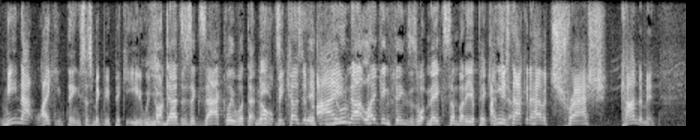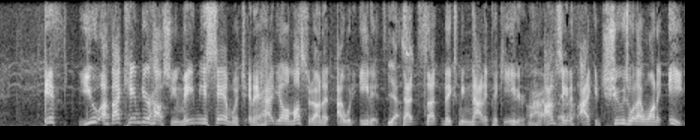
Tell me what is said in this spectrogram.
Me not liking things doesn't make me a picky eater. We talked about That's exactly what that means. No, because if I- you not liking things is what makes somebody a picky eater. I'm just not going to have a trash condiment. If you, if I came to your house and you made me a sandwich and it had yellow mustard on it, I would eat it. Yes. that's that makes me not a picky eater. All right, I'm fair saying enough. if I could choose what I want to eat,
